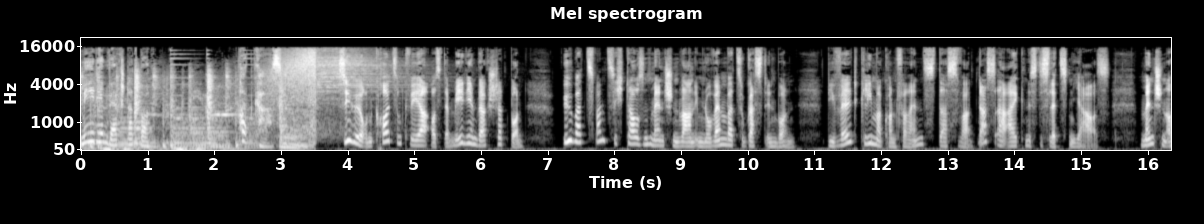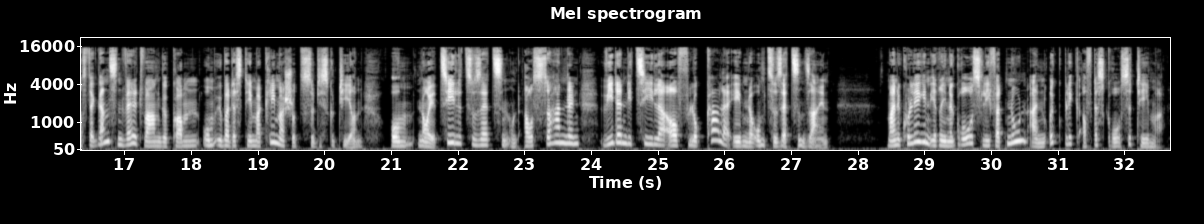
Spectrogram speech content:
Medienwerkstatt Bonn. Podcast. Sie hören kreuz und quer aus der Medienwerkstatt Bonn. Über 20.000 Menschen waren im November zu Gast in Bonn. Die Weltklimakonferenz, das war das Ereignis des letzten Jahres. Menschen aus der ganzen Welt waren gekommen, um über das Thema Klimaschutz zu diskutieren, um neue Ziele zu setzen und auszuhandeln, wie denn die Ziele auf lokaler Ebene umzusetzen seien. Meine Kollegin Irene Groß liefert nun einen Rückblick auf das große Thema.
